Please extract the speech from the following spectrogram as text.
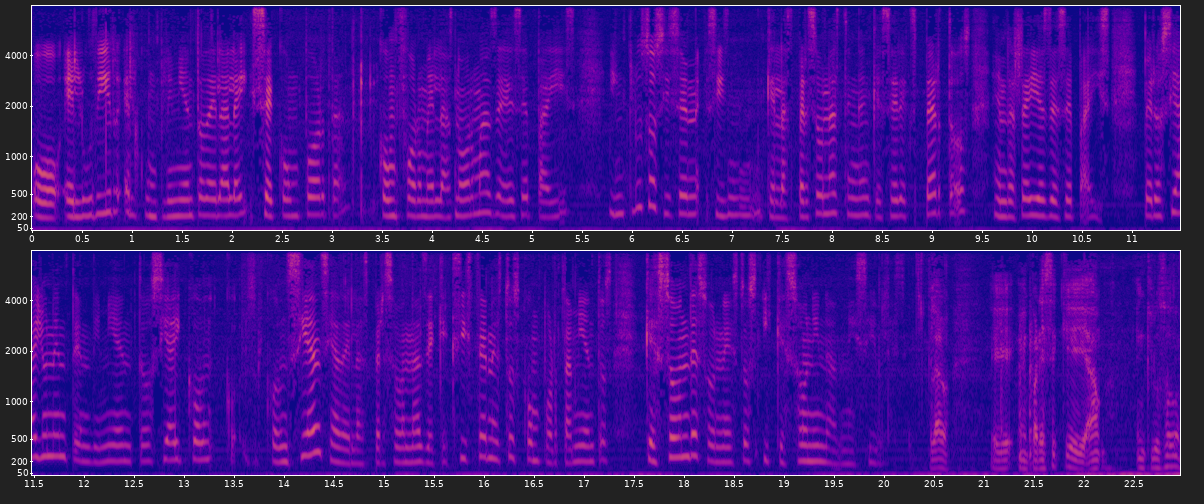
o eludir el cumplimiento de la ley se comportan conforme las normas de ese país, incluso si sin que las personas tengan que ser expertos en las leyes de ese país. Pero si hay un entendimiento, si hay conciencia de las personas de que existen estos comportamientos que son deshonestos y que son inadmisibles. Claro, eh, me parece que ah, incluso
